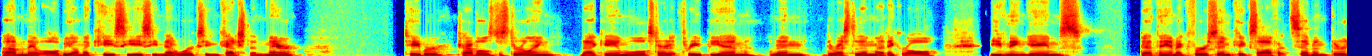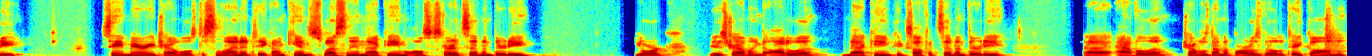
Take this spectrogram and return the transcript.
Um, and they will all be on the KCAC network, so you can catch them there. Tabor travels to Sterling. That game will start at 3 p.m. And then the rest of them, I think, are all evening games. Bethany McPherson kicks off at 7:30. St. Mary travels to Salina to take on Kansas Wesleyan. That game will also start at 7:30. York is traveling to Ottawa. That game kicks off at 7:30. Uh, Avila travels down to Bartlesville to take on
